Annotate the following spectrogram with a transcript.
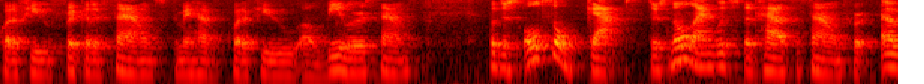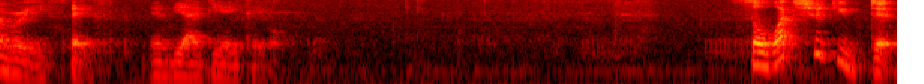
quite a few fricative sounds. They may have quite a few alveolar sounds. But there's also gaps. There's no language that has a sound for every space in the IPA table. So what should you do?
